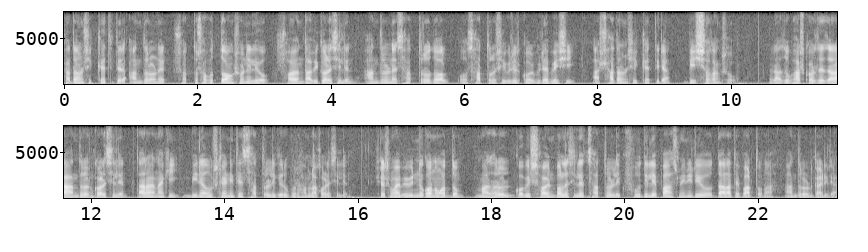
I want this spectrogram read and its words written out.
সাধারণ শিক্ষার্থীদের আন্দোলনের সত্য সাপত্য অংশ নিলেও স্বয়ং দাবি করেছিলেন আন্দোলনের ছাত্রদল ও ছাত্র শিবিরের কর্মীরা বেশি আর সাধারণ শিক্ষার্থীরা বিশ শতাংশ। রাজু ভাস্কর্যে যারা আন্দোলন করেছিলেন, তারা নাকি বিনা উস্কানিতে ছাত্রলীগের উপর হামলা করেছিলেন। সে সময় বিভিন্ন গণমাধ্যম মাঝারুল কবির স্বয়ন বলেছিলেন, ছাত্রলীগ ফু দিলে পাঁচ মিনিটেও দাঁড়াতে পারত না আন্দোলনকারীরা।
